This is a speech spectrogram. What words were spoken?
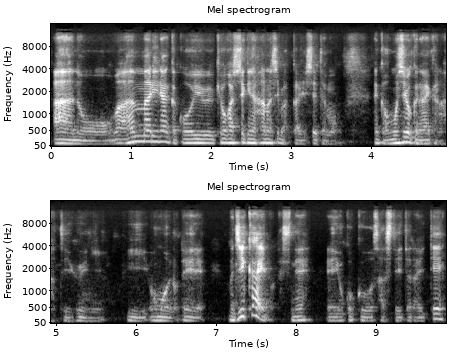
あの、まあ、あんまりなんかこういう教科書的な話ばっかりしててもなんか面白くないかなというふうに思うので、ま、次回のですね予告をさせていただいて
